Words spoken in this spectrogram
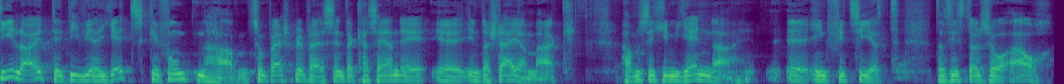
die Leute, die wir jetzt gefunden haben, zum Beispiel in der Kaserne äh, in der Steiermark, haben sich im Jänner äh, infiziert. Das ist also auch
